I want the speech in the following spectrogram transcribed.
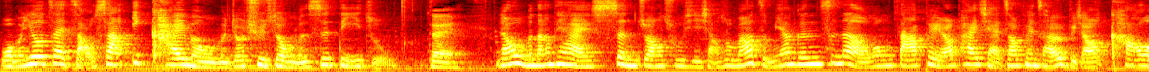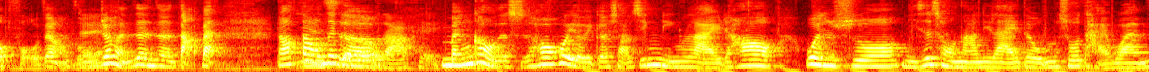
我们又在早上一开门我们就去，所以我们是第一组。对，然后我们当天还盛装出席，想说我们要怎么样跟圣诞老公搭配，然后拍起来照片才会比较 colorful 这样子，我们就很认真的打扮。然后到那个门口的时候，会有一个小精灵来，然后问说你是从哪里来的？我们说台湾。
